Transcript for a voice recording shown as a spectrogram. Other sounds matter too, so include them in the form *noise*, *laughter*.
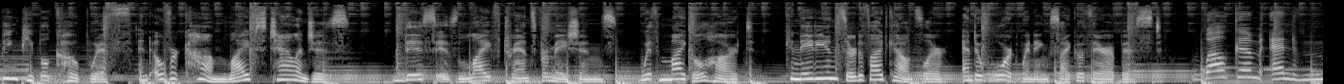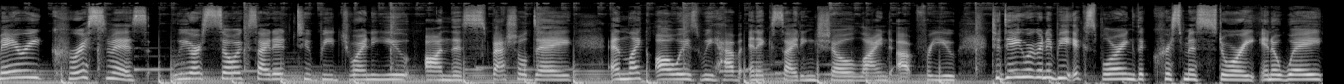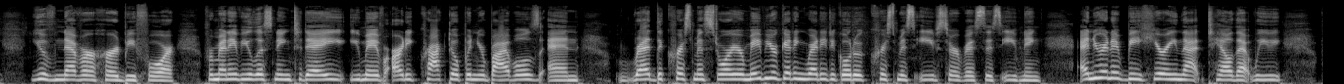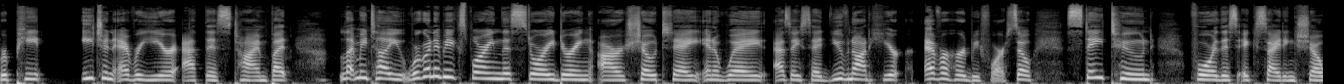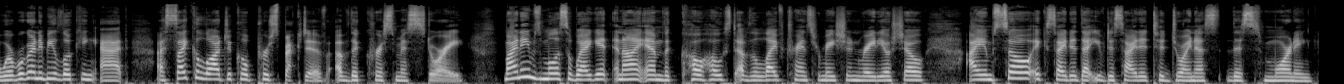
helping people cope with and overcome life's challenges. This is Life Transformations with Michael Hart, Canadian certified counselor and award winning psychotherapist. Welcome and Merry Christmas. We are so excited to be joining you on this special day. And like always, we have an exciting show lined up for you. Today, we're going to be exploring the Christmas story in a way you've never heard before. For many of you listening today, you may have already cracked open your Bibles and read the Christmas story, or maybe you're getting ready to go to a Christmas Eve service this evening, and you're going to be hearing that tale that we repeat each and every year at this time. But let me tell you, we're going to be exploring this story during our show today in a way, as I said, you've not hear, ever heard before. So stay tuned for this exciting show where we're going to be looking at a psychological perspective of the Christmas story. My name is Melissa Waggett and I am the co-host of the Life Transformation Radio Show. I am so excited that you've decided to join us this morning.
